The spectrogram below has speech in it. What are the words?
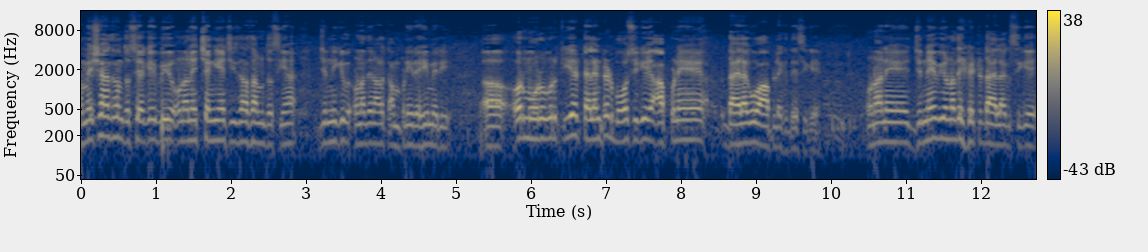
ਹਮੇਸ਼ਾ ਤੁਹਾਨੂੰ ਦੱਸਿਆ ਕਿ ਵੀ ਉਹਨਾਂ ਨੇ ਚੰਗੀਆਂ ਚੀਜ਼ਾਂ ਸਾਨੂੰ ਦੱਸੀਆਂ ਜਿੰਨੀ ਕਿ ਉਹਨਾਂ ਦੇ ਨਾਲ ਕੰਪਨੀ ਰਹੀ ਮੇਰੀ। ਔਰ ਮੋਰ ਓਵਰ ਕੀ ਹੈ ਟੈਲੈਂਟਡ ਬਹੁਤ ਸੀਗੇ, ਆਪਣੇ ਡਾਇਲੌਗ ਉਹ ਆਪ ਲਿਖਦੇ ਸੀਗੇ। ਉਹਨਾਂ ਨੇ ਜਿੰਨੇ ਵੀ ਉਹਨਾਂ ਦੇ ਹਿੱਟ ਡਾਇਲੌਗ ਸੀਗੇ,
